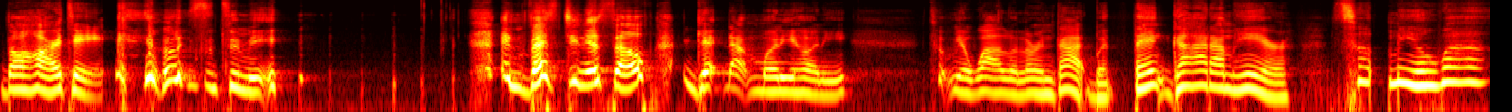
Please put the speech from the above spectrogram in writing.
the heartache. Listen to me. Invest in yourself. Get that money, honey. Took me a while to learn that, but thank God I'm here. Took me a while,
